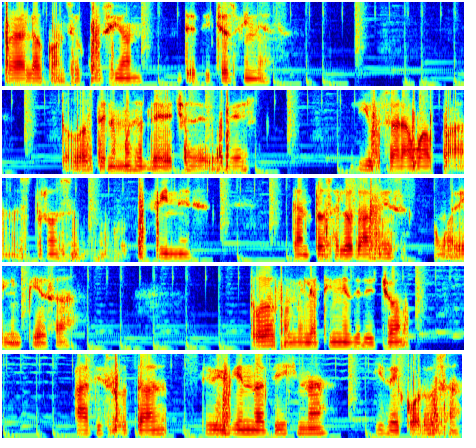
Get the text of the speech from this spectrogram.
para la consecución de dichos fines. Todos tenemos el derecho de beber y usar agua para nuestros fines, tanto saludables como de limpieza. Toda familia tiene derecho a disfrutar de vivienda digna y decorosa.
